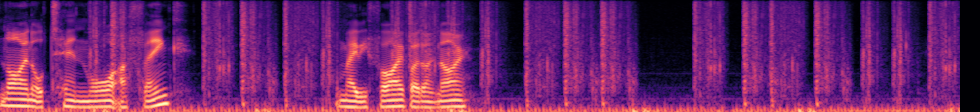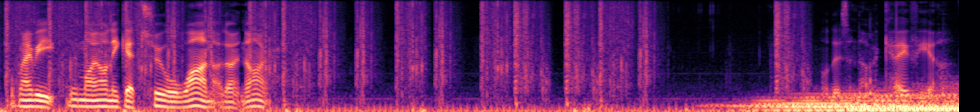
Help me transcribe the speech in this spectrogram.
9 or 10 more, I think. Or maybe 5, I don't know. Or maybe we might only get 2 or 1, I don't know. Well, there's another cave here.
